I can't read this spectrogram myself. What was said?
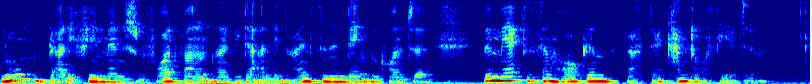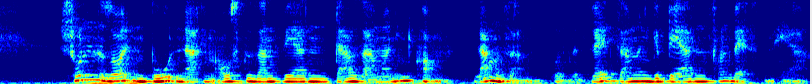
Nun, da die vielen Menschen fort waren und man wieder an den Einzelnen denken konnte, bemerkte Sam Hawkins, dass der Kantor fehlte. Schon sollten Boten nach ihm ausgesandt werden, da sah man ihn kommen, langsam und mit seltsamen Gebärden von Westen her.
